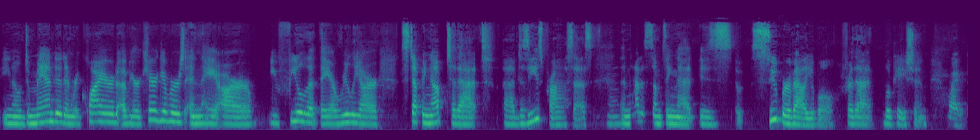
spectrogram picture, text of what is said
you know demanded and required of your caregivers and they are you feel that they are really are stepping up to that uh, disease process. Mm-hmm. and that is something that is super valuable for that location. Right.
